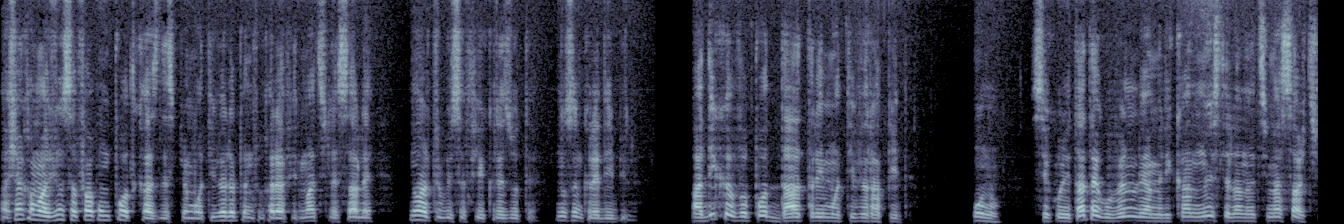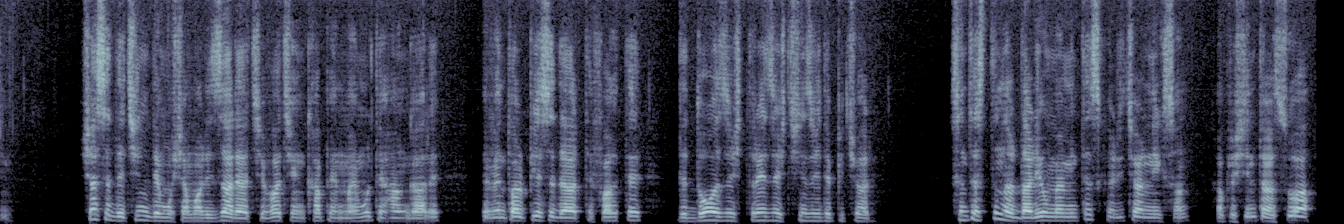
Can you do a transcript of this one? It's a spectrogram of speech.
Așa că am ajuns să fac un podcast despre motivele pentru care afirmațiile sale nu ar trebui să fie crezute. Nu sunt credibile. Adică vă pot da trei motive rapide. 1. Securitatea guvernului american nu este la înălțimea sarcinii. Șase decenii de mușamalizare a ceva ce încape în mai multe hangare, eventual piese de artefacte de 20, 30, 50 de picioare. Sunteți tânăr, dar eu mi-amintesc că Richard Nixon, ca președinte al SUA,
